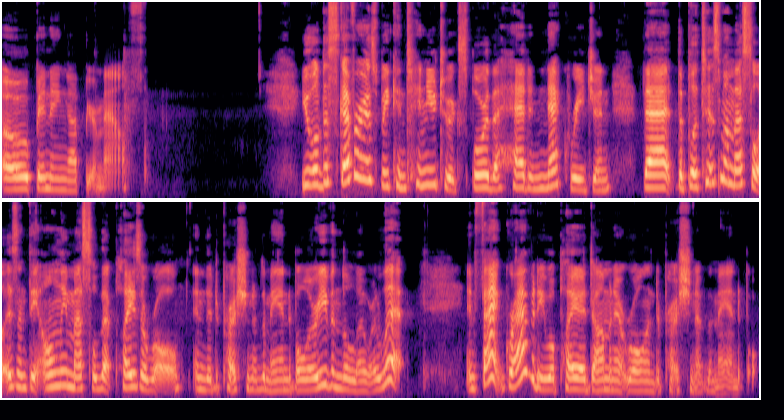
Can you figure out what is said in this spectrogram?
opening up your mouth. You will discover as we continue to explore the head and neck region that the platysma muscle isn't the only muscle that plays a role in the depression of the mandible or even the lower lip. In fact, gravity will play a dominant role in depression of the mandible.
